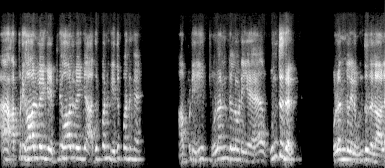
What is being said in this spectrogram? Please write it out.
ஆஹ் அப்படி ஹால் வைங்க இப்படி ஹால் வைங்க அது பண்ணுங்க இது பண்ணுங்க. அப்படி புலன்களுடைய உந்துதல். புலன்களில் உந்துதலால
